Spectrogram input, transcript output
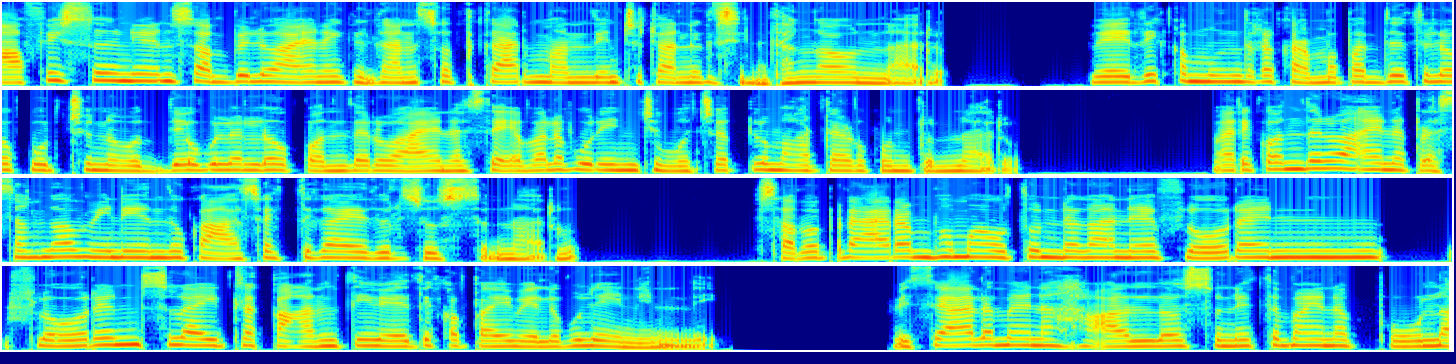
ఆఫీస్ యూనియన్ సభ్యులు ఆయనకి ఘనసత్కారం అందించడానికి సిద్ధంగా ఉన్నారు. వేదిక ముందర క్రమపద్ధతిలో కూర్చున్న ఉద్యోగులలో కొందరు ఆయన సేవల గురించి ముచ్చట్లు మాట్లాడుకుంటున్నారు. మరికొందరు ఆయన ప్రసంగం వినేందుకు ఆసక్తిగా ఎదురుచూస్తున్నారు. సభ ప్రారంభం అవుతుండగానే ఫ్లోరెన్ ఫ్లోరెన్స్ లైట్ల కాంతి వేదికపై వెలుగులేనింది విశాలమైన హాల్లో సున్నితమైన పూల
